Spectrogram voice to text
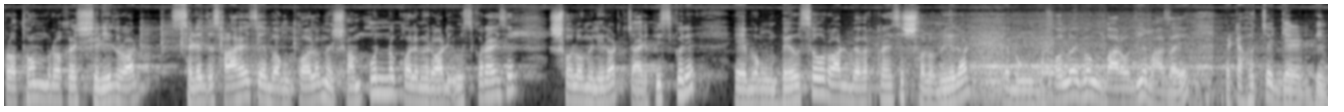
প্রথম রকের সিঁড়ির রড ছেড়ে ছাড়া হয়েছে এবং কলমে, সম্পূর্ণ কলমে রড ইউজ করা হয়েছে। ষোলো মিলি রড, চার পিস করে এবং বেউসেও রড ব্যবহার করা হয়েছে ষোলো মিলি রড এবং ষোলো এবং বারো দিয়ে ভাজায় এটা হচ্ছে গ্রেড বিম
